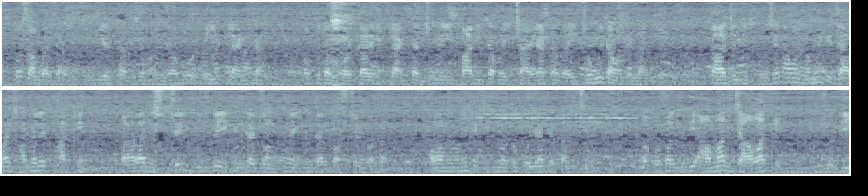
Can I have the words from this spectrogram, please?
অফকোর্স আমরা যাব। গিয়ে তাদেরকে বোঝাবো এই প্ল্যানটা কতটা দরকার, এই প্ল্যানটার জন্য এই বাড়িটা বা এই জায়গাটা বা এই জমিটা আমাদের লাগবে। তারা যদি বোঝেন, আমার মনে হয় যারা ঘাটালে থাকেন, তারা নিশ্চয়ই বুঝবে এখানকার যন্ত্রণা, এখানকার কষ্টের কথা। আমার মনে হয় ঠিকমতো বোঝাতে পারছি। বা কোথাও যদি আমার যাওয়াতে যদি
